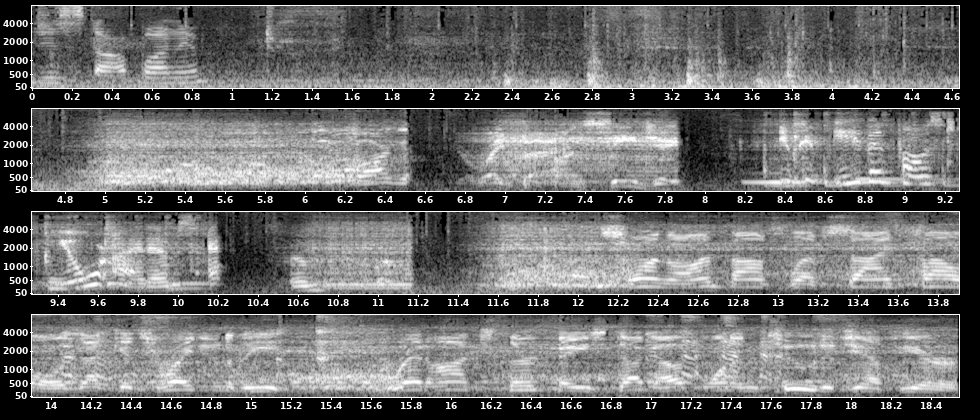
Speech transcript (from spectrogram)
Just stop on him. Fargo. Right back on CJ. You can even post your items at Swung on, bounce left side, foul as that gets right into the Red Hawks third base dugout. One and two to Jeff here.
